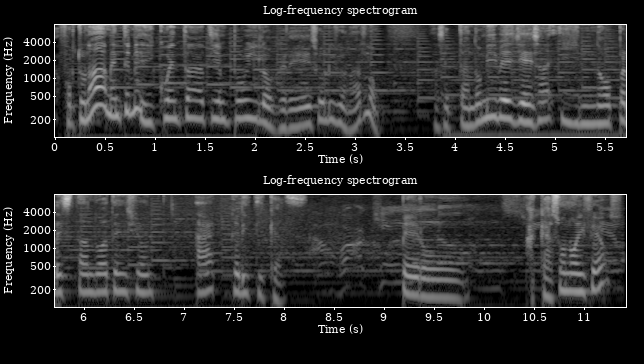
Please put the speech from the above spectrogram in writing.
Afortunadamente me di cuenta a tiempo y logré solucionarlo aceptando mi belleza y no prestando atención a críticas. Pero, ¿acaso no hay feos?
